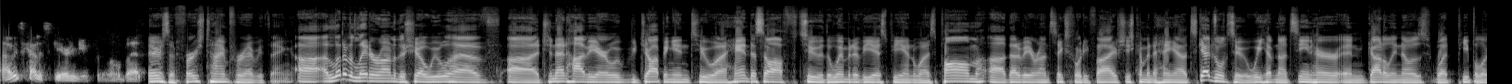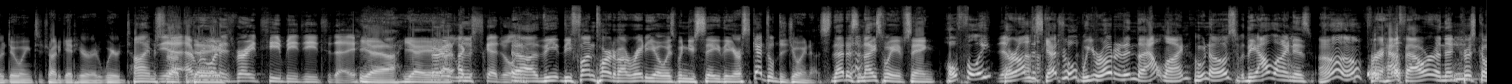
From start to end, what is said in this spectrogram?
I was kind of scared of you for a little bit. There's a first time for everything. Uh, a little bit later on in the show, we will have uh, Jeanette Javier will be dropping in to uh, hand us off to the women of ESPN West Palm. Uh, that'll be around 6:45. She's coming to hang out. Scheduled to. We have not seen her, and God only knows what people are doing to try to get here at weird times. Yeah, throughout the everyone day. is very TBD today. Yeah, yeah, yeah. Very yeah. loose schedule. Uh, the the fun part about radio is when you say they are scheduled to join us. That is a nice way of saying hopefully they're on the schedule. We wrote it in the outline. Who knows? The outline is oh for a half hour, and then Chris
